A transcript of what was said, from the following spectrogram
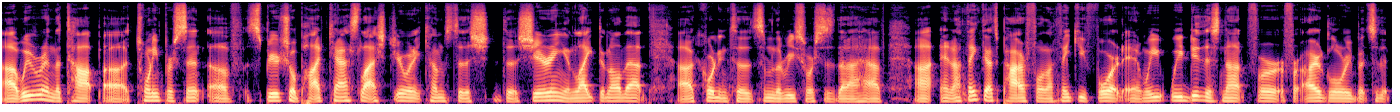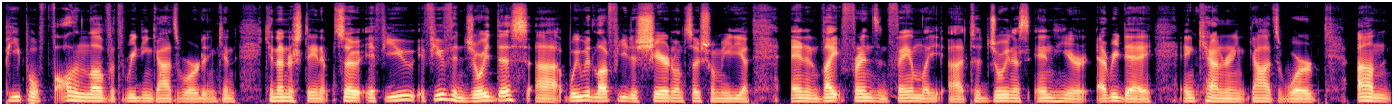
Uh, we were in the top uh, 20% of spiritual podcasts last year when it comes to the, sh- the sharing and liked and all that, uh, according to some of the resources that I have. Uh, and I think that's powerful, and I thank you for it. And we, we do this not for, for our glory, but so that people fall in love with reading God's word and can can understand it. So if you if you've enjoyed this, uh, we would love for you to share it on social media and invite friends and family to join us in here every day, encountering God's word. Um,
